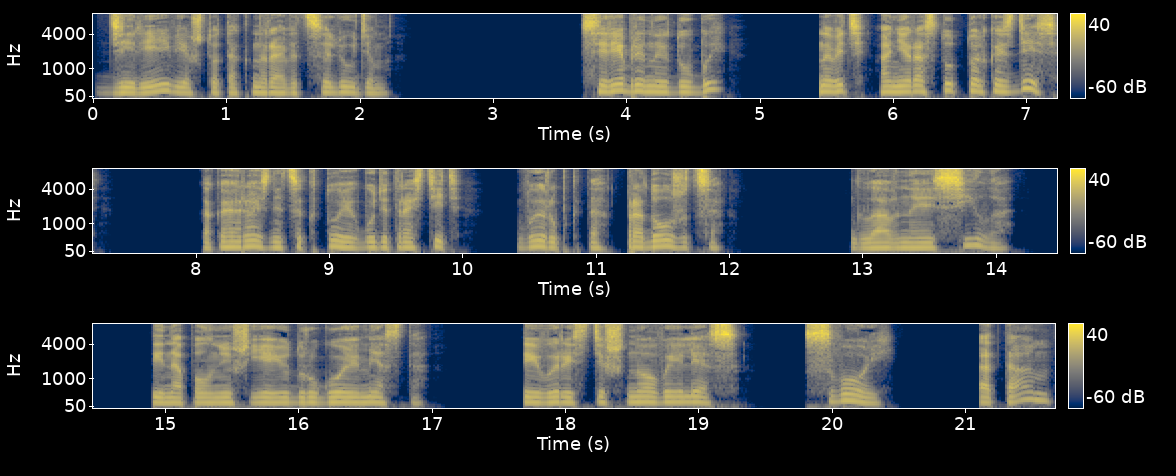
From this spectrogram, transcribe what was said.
деревья, что так нравятся людям. Серебряные дубы? Но ведь они растут только здесь. Какая разница, кто их будет растить? Вырубка-то продолжится. Главная сила. Ты наполнишь ею другое место. Ты вырастешь новый лес. Свой. А там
